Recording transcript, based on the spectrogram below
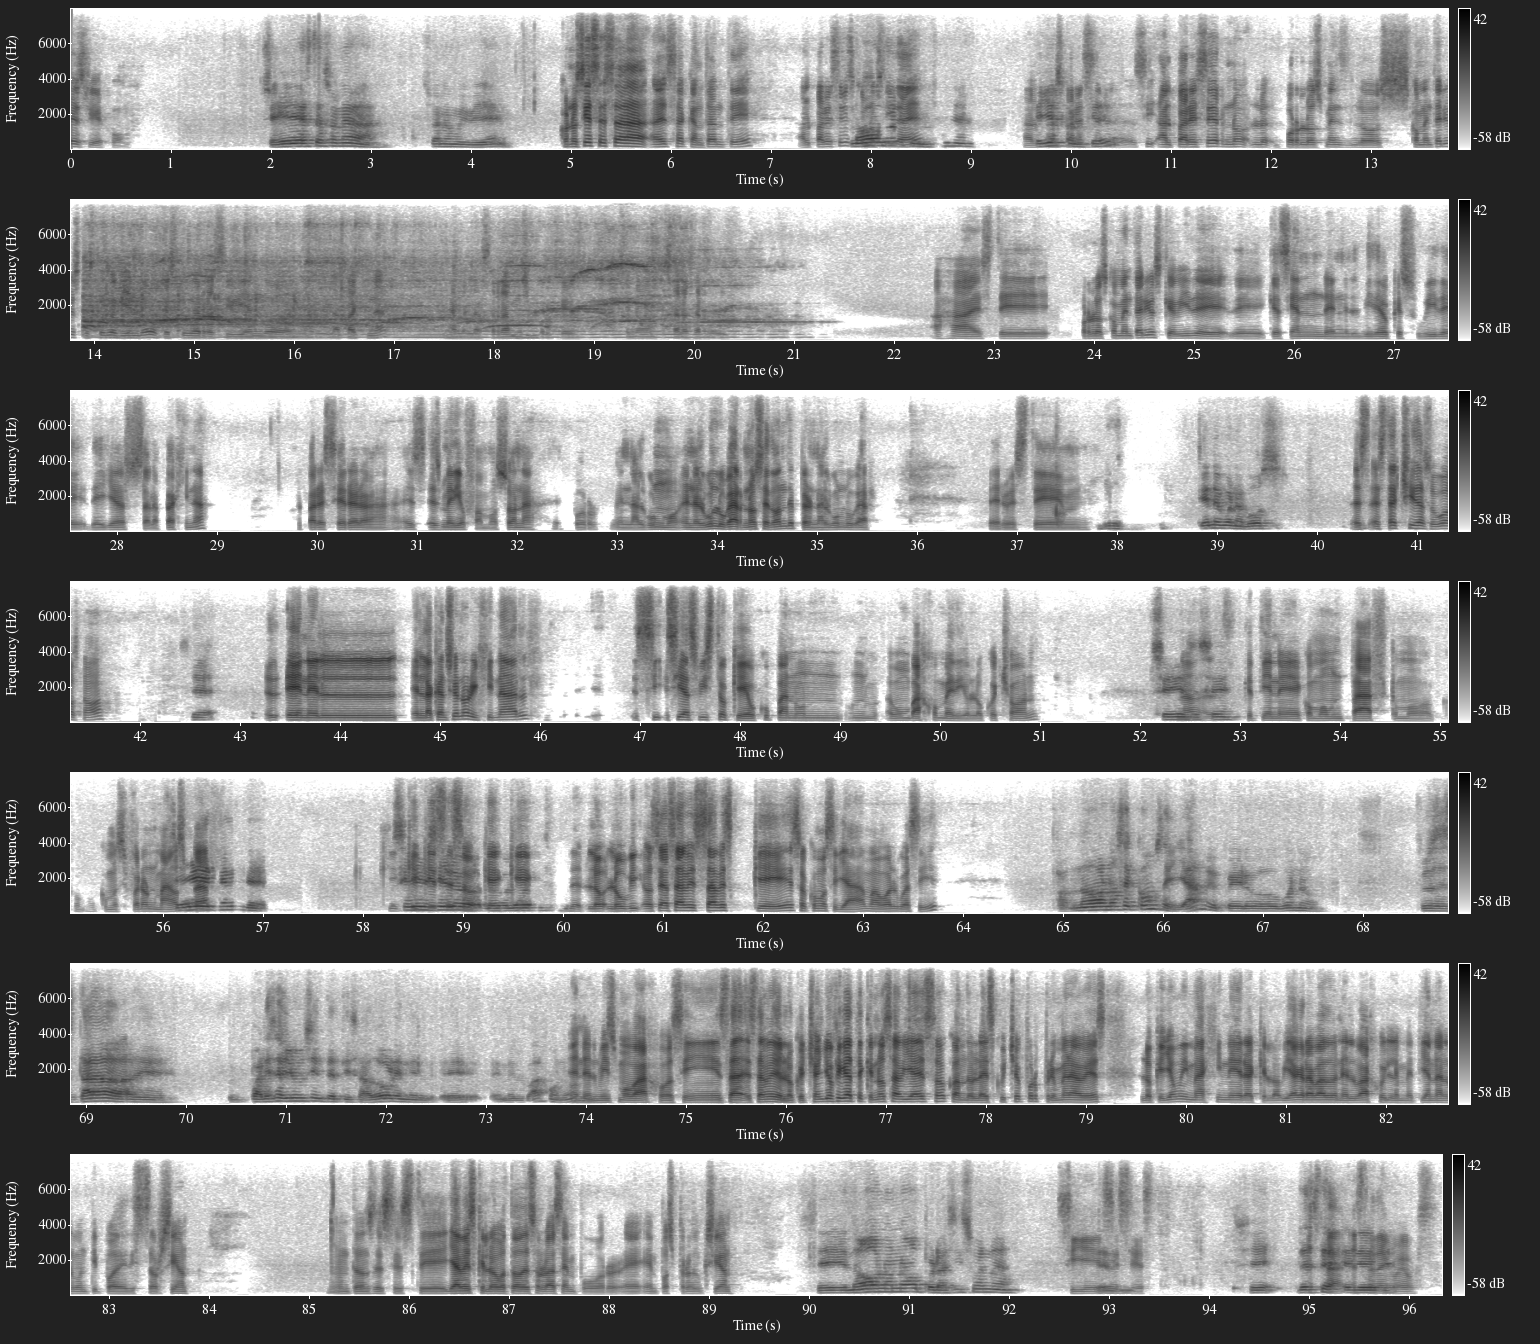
Ves, viejo? Sí, esta suena, suena muy bien. ¿Conocías esa, a esa cantante? Al parecer es No, no conocida, ¿eh? conocía. Al, ¿Ella al es parecer, conocida? sí, al parecer, no, lo- por los, los comentarios que estuve viendo o que estuve recibiendo en la página, la cerramos porque si no va a empezar a hacer ruido. Ajá, este, por los comentarios que vi de, de- que hacían en el video que subí de, de ellas a la página, al parecer era, es, es medio famosona eh, por, en algún, en algún lugar, no sé dónde, pero en algún lugar. Pero este, Tiene buena voz. es- está chida su voz, ¿no? Sí. En el, en la canción original, sí, sí has visto que ocupan un, un- un bajo medio locochón, Sí, ¿no? sí, sí. que tiene como un path, como, como, como si fuera un Sí, mousepad. tiene- ¿Qué, sí, qué- qué sí, es eso? ¿Qué- lo- qué- lo- lo- lo ubi- o sea, ¿sabes, ¿sabes qué es o cómo se llama o algo así? No, no sé cómo se llame, pero bueno, pues está, eh, parece hay un sintetizador en el, eh, en el bajo, ¿no? En el mismo bajo, sí, está, está medio locochón. Yo fíjate que no sabía eso cuando la escuché por primera vez. Lo que yo me imaginé era que lo había grabado en el bajo y le metían algún tipo de distorsión. Entonces, este, ya ves que luego todo eso lo hacen por eh, en postproducción. Sí, no, no, no, pero así suena. Sí, sí, Eh, sí. Está, Sí. De este, está- eh, está de huevos.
